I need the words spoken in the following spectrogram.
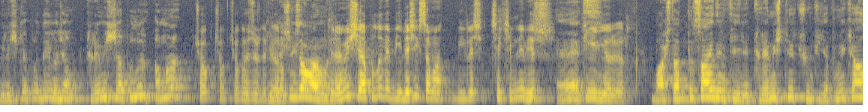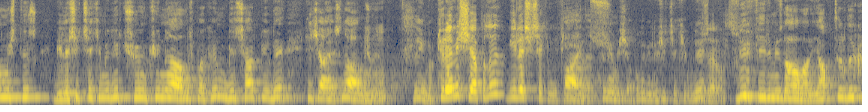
Birleşik yapılı değil hocam. Türemiş yapılı ama Çok çok çok özür diliyorum. birleşik zamanlı. Türemiş yapılı ve birleşik zaman birleşik çekimli bir Evet. fiil görüyorum. Başlattırsaydın fiili türemiştir çünkü yapım eki almıştır. Birleşik çekimidir çünkü ne almış bakın bir şart bir de hikayesini almış hocam. Değil mi? Türemiş yapılı birleşik çekimli fiil. Aynen. diyoruz. Türemiş yapılı birleşik çekimli. Güzel olsun. Bir fiilimiz daha var. Yaptırdık.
